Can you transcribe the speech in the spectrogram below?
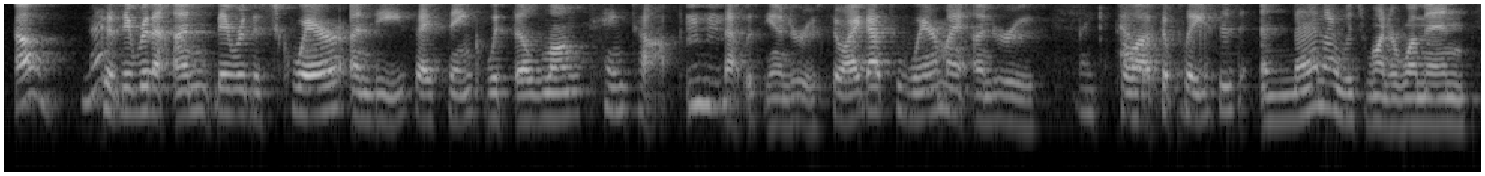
Oh, nice. because they were the un, they were the square undies, I think, with the long tank top. Mhm. That was the underoos. So I got to wear my underoos like to out. lots of places, and then I was Wonder Woman.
